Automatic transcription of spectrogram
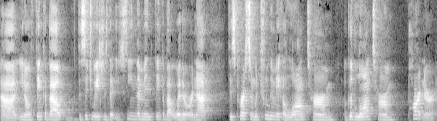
Uh, you know, think about the situations that you've seen them in. Think about whether or not this person would truly make a long term, a good long term partner.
